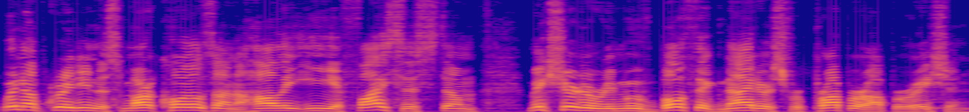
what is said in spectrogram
When upgrading to smart coils on a Holley EFI system, make sure to remove both igniters for proper operation.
